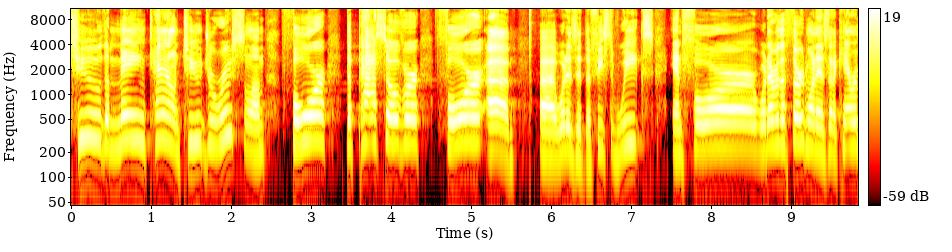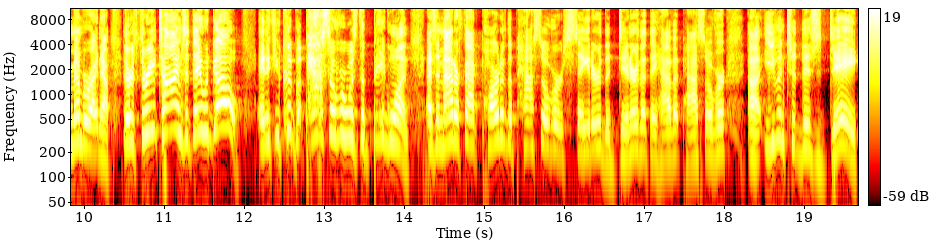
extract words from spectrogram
to the main town, to Jerusalem, for the Passover, for uh, uh, what is it, the Feast of Weeks, and for whatever the third one is that I can't remember right now. There are three times that they would go. And if you could, but Passover was the big one. As a matter of fact, part of the Passover Seder, the dinner that they have at Passover, uh, even to this day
